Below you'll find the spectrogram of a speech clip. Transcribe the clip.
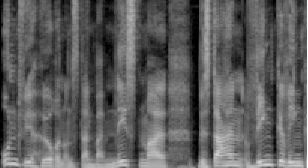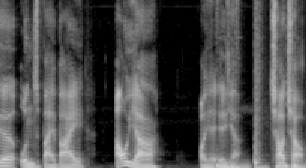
und wir hören uns dann beim nächsten Mal. Bis dahin, winke, winke und bye bye. Au ja, euer Ilja. Ciao, ciao.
